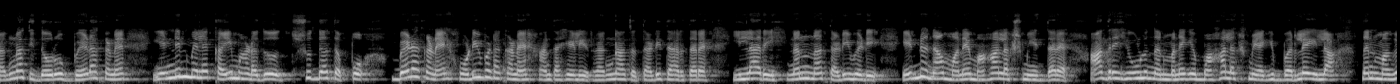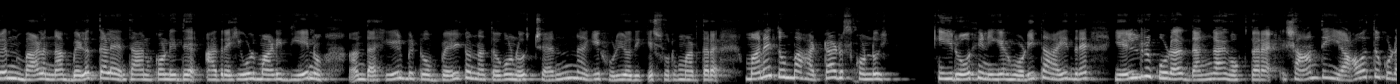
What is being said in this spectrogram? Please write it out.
ರಂಗನಾಥ್ ಇದ್ದವರು, ಬೇಡ ಕಣೆ ಹೆಣ್ಣಿನ ಮೇಲೆ ಕೈ ಮಾಡೋದು ಶುದ್ಧ ತಪ್ಪು. ಬೇಡ ಕಣೆ, ಹೊಡಿಬೇಡ ಕಣೆ ಅಂತ ಹೇಳಿ ರಂಗನಾಥ್ ತಡಿತಾ ಇರ್ತಾರೆ. ಇಲ್ಲ ರೀ, ನನ್ನ ತಡಿಬೇಡಿ. ಹೆಣ್ಣನ್ನ ಮನೆ ಮಹಾಲಕ್ಷ್ಮಿ ಇದ್ದಾರೆ. ಆದರೆ ಇವಳು ನನ್ನ ಮನೆಗೆ ಮಹಾಲಕ್ಷ್ಮಿಯಾಗಿ ಬರಲೇ ಇಲ್ಲ. ನನ್ನ ಮಗನ ಬಾಳನ್ನು ಬೆಳಗ್ತಾಳೆ ಅಂತ ಅಂದ್ಕೊಂಡಿದ್ದೆ ಆದರೆ ಇವಳು ಮಾಡಿದ್ದೇನು ಅಂತ ಹೇಳಿಬಿಟ್ಟು ಬೆಲ್ಟನ್ನು ತಗೊಂಡು ಚೆನ್ನಾಗಿ ಹೊಡಿಯೋದಕ್ಕೆ ಶುರು ಮಾಡ್ತಾರೆ. ಮನೆ ತುಂಬ ಹಟ್ಟಾಡಿಸ್ಕೊಂಡು ಈ ರೋಹಿಣಿಗೆ ಹೊಡಿತಾ ಇದ್ದರೆ ಎಲ್ಲರೂ ಕೂಡ ದಂಗಾಗಿ ಹೋಗ್ತಾರೆ. ಶಾಂತಿ ಯಾವತ್ತೂ ಕೂಡ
